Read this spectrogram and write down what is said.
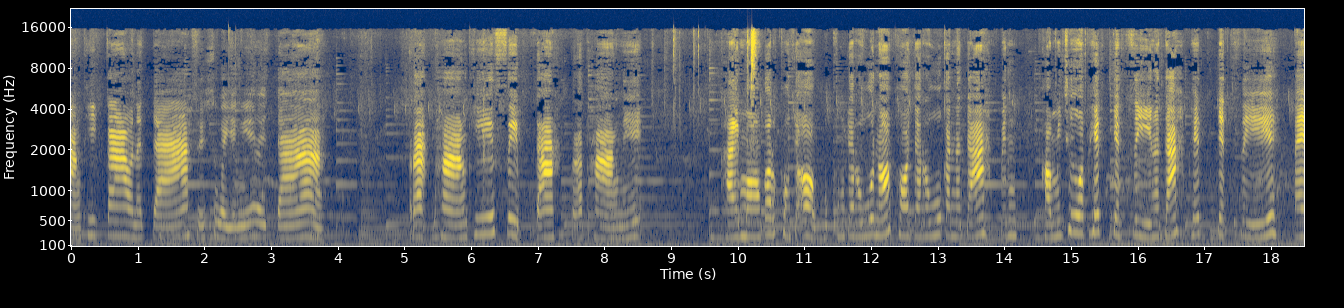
างที่เก้านะจ๊ะ สวยๆอย่างนี้เลยจ้า กระถางที่สิบจ้ะกระถางนี้ ใครมองก็คงจะออกบุคงจะรู้เนาะพอจะรู้กันนะจ๊ะเป็นเขามีชื่อว่าเพชรเจ็ดสีนะจ๊ะเพชรเจ็ดสี แต่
